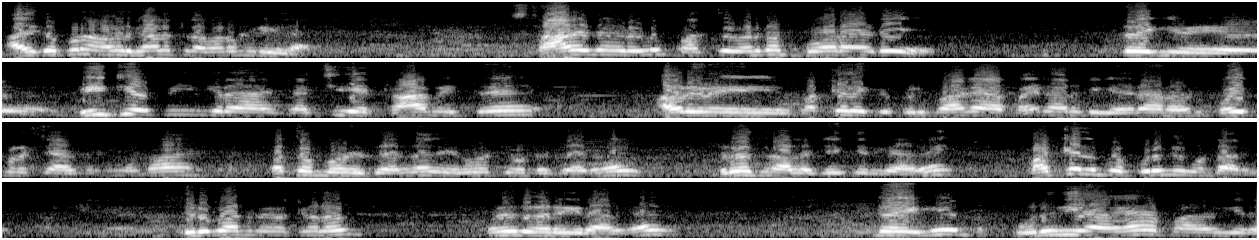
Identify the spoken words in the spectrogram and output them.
அதுக்கப்புறம் அவர் காலத்துல வர முடியல. ஸ்டாலின் அவர்களும் பத்து வருடம் போராடி இன்றைக்கு பிஜேபிங்கிற கட்சியை காமித்து அவர்களை மக்களுக்கு குறிப்பாக மைனாரிட்டிக்கு எதிரான பொய் பிரச்சாரத்துக்கு மூலமா பத்தொன்பது தேர்தல் இருபத்தி ஒன்று தேர்தல் இருபத்தி நாலுல ஜெயிச்சிருக்காரு. மக்கள் இப்ப புரிந்து கொண்டார்கள். சிறுபான்மை மக்களும் புரிந்து வருகிறார்கள். இன்றைக்கு உறுதியாக வருகிற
